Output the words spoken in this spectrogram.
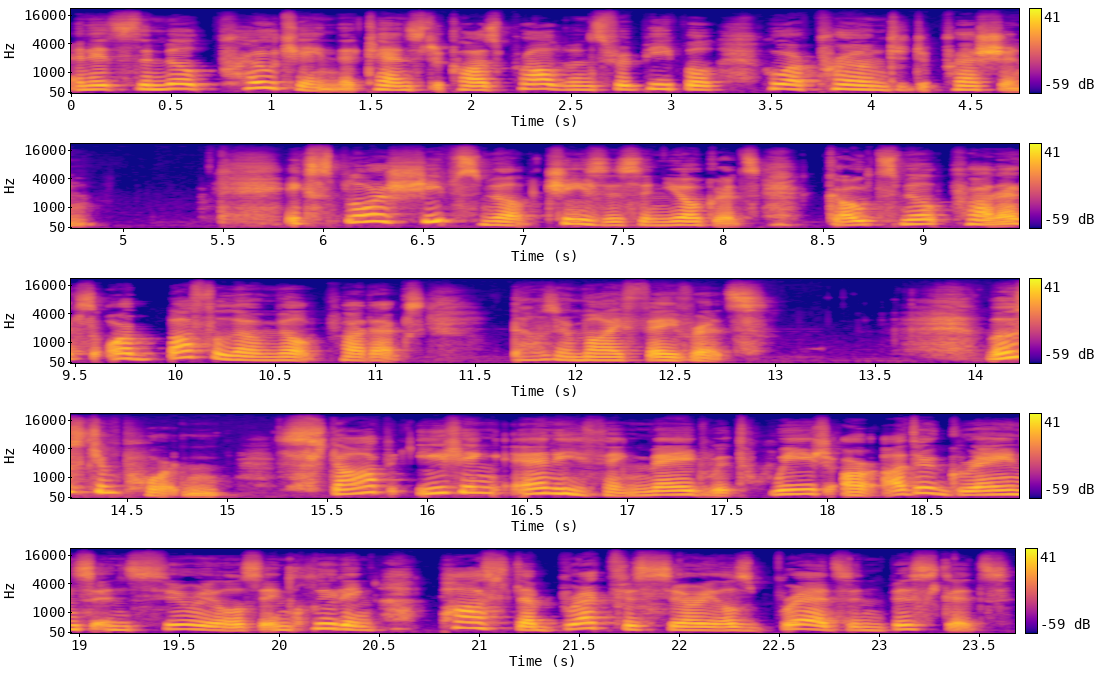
and it's the milk protein that tends to cause problems for people who are prone to depression. Explore sheep's milk cheeses and yogurts, goat's milk products, or buffalo milk products. Those are my favorites. Most important, stop eating anything made with wheat or other grains and cereals, including pasta, breakfast cereals, breads, and biscuits.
